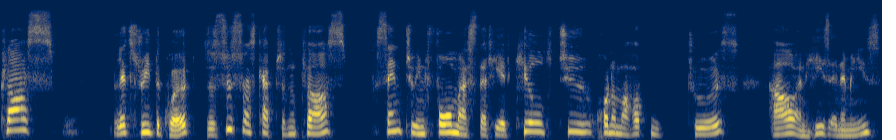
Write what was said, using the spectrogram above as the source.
Klaas let's read the quote. The Soeswaas captain Klaas sent to inform us that he had killed two Honomahotan tours, our and his enemies,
